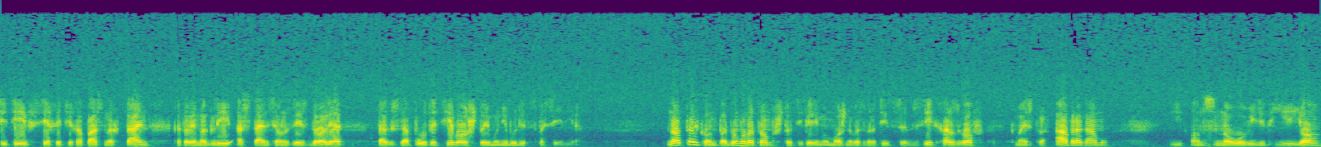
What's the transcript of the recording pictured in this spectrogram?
сетей всех этих опасных тайн, которые могли, останься он здесь доля, так запутать его, что ему не будет спасения. Но только он подумал о том, что теперь ему можно возвратиться в Зигхарсгоф к маэстро Абрагаму, и он снова увидит ее,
